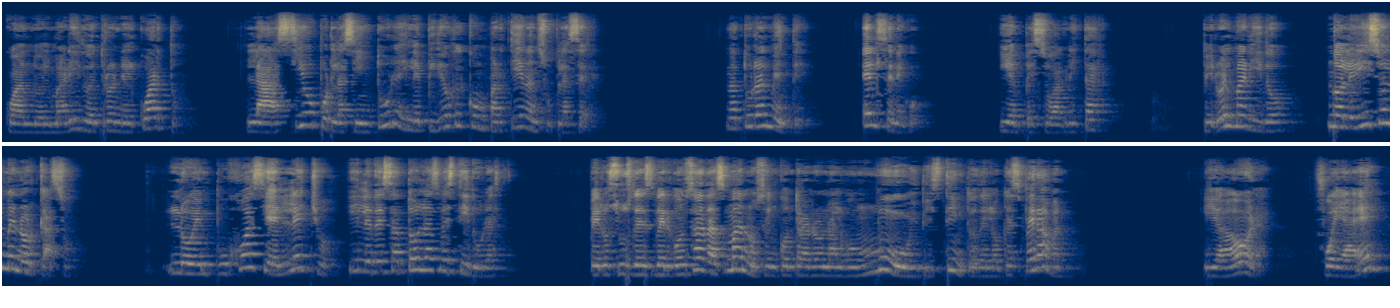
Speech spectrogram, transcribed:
Cuando el marido entró en el cuarto, la asió por la cintura y le pidió que compartieran su placer. Naturalmente, él se negó y empezó a gritar. Pero el marido no le hizo el menor caso. Lo empujó hacia el lecho y le desató las vestiduras pero sus desvergonzadas manos encontraron algo muy distinto de lo que esperaban. Y ahora fue a él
